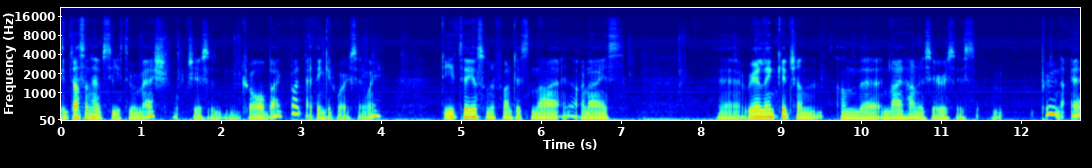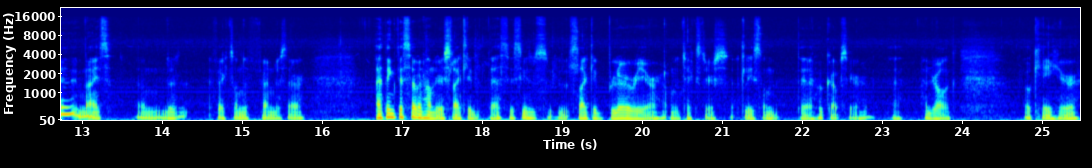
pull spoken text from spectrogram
it doesn't have see-through mesh which is a drawback but I think it works anyway details on the front is ni are nice uh, rear linkage on on the 900 series is pretty ni uh, nice and the effects on the fenders there. I think the 700 is slightly less, it seems slightly blurrier on the textures, at least on the hookups here, the hydraulics. Okay here.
